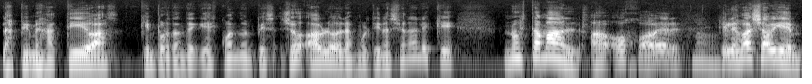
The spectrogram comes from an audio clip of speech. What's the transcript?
las pymes activas. Qué importante que es cuando empieza. Yo hablo de las multinacionales que no está mal. ah, ojo, a ver, No. que les vaya bien.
